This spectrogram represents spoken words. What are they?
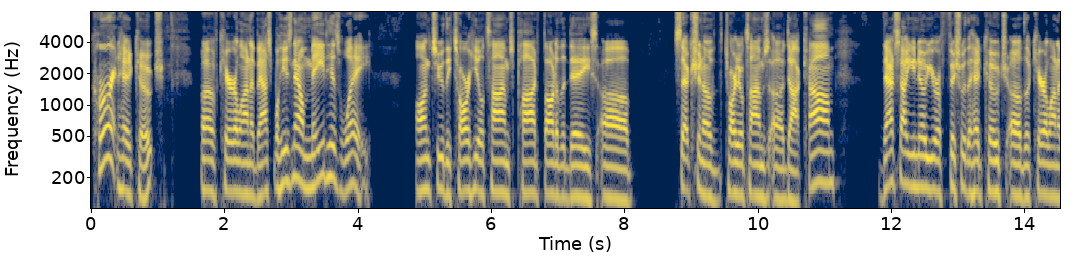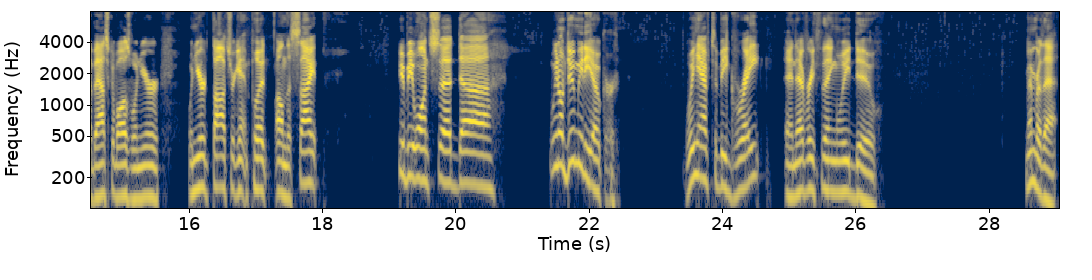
current head coach of Carolina basketball. He's now made his way onto the Tar Heel Times pod thought of the day uh, section of TarHeelTimes.com. Uh, That's how you know you're officially the head coach of the Carolina basketballs when you're when your thoughts are getting put on the site. Hubie once said, uh, We don't do mediocre. We have to be great in everything we do. Remember that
